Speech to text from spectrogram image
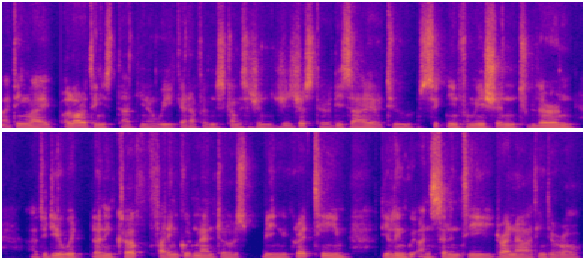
I think like a lot of things that you know we get out from this conversation is just a desire to seek information, to learn, uh, to deal with learning curve, finding good mentors, being a great team, dealing with uncertainty. Right now, I think the role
